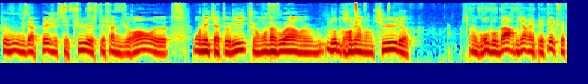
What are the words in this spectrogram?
que vous vous appelez, je sais plus, Stéphane Durand, on est catholique, on va voir notre grand-mère dans le sud, un gros bobard bien répété, etc.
